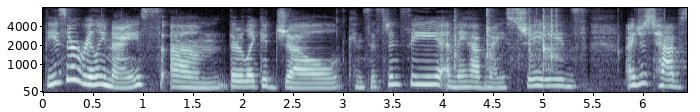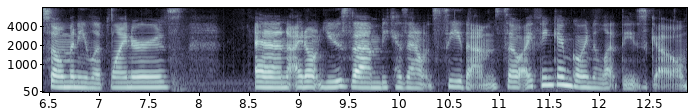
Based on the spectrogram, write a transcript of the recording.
These are really nice. Um, they're like a gel consistency and they have nice shades. I just have so many lip liners and I don't use them because I don't see them. So I think I'm going to let these go.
